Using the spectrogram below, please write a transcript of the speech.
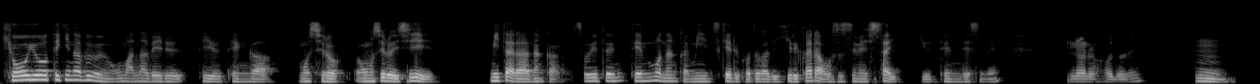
教養的な部分を学べるっていう点が面白面白いし、見たらなんかそういう点点もなんか身につけることができるからおすすめしたいっていう点ですね。なるほどね。うん。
